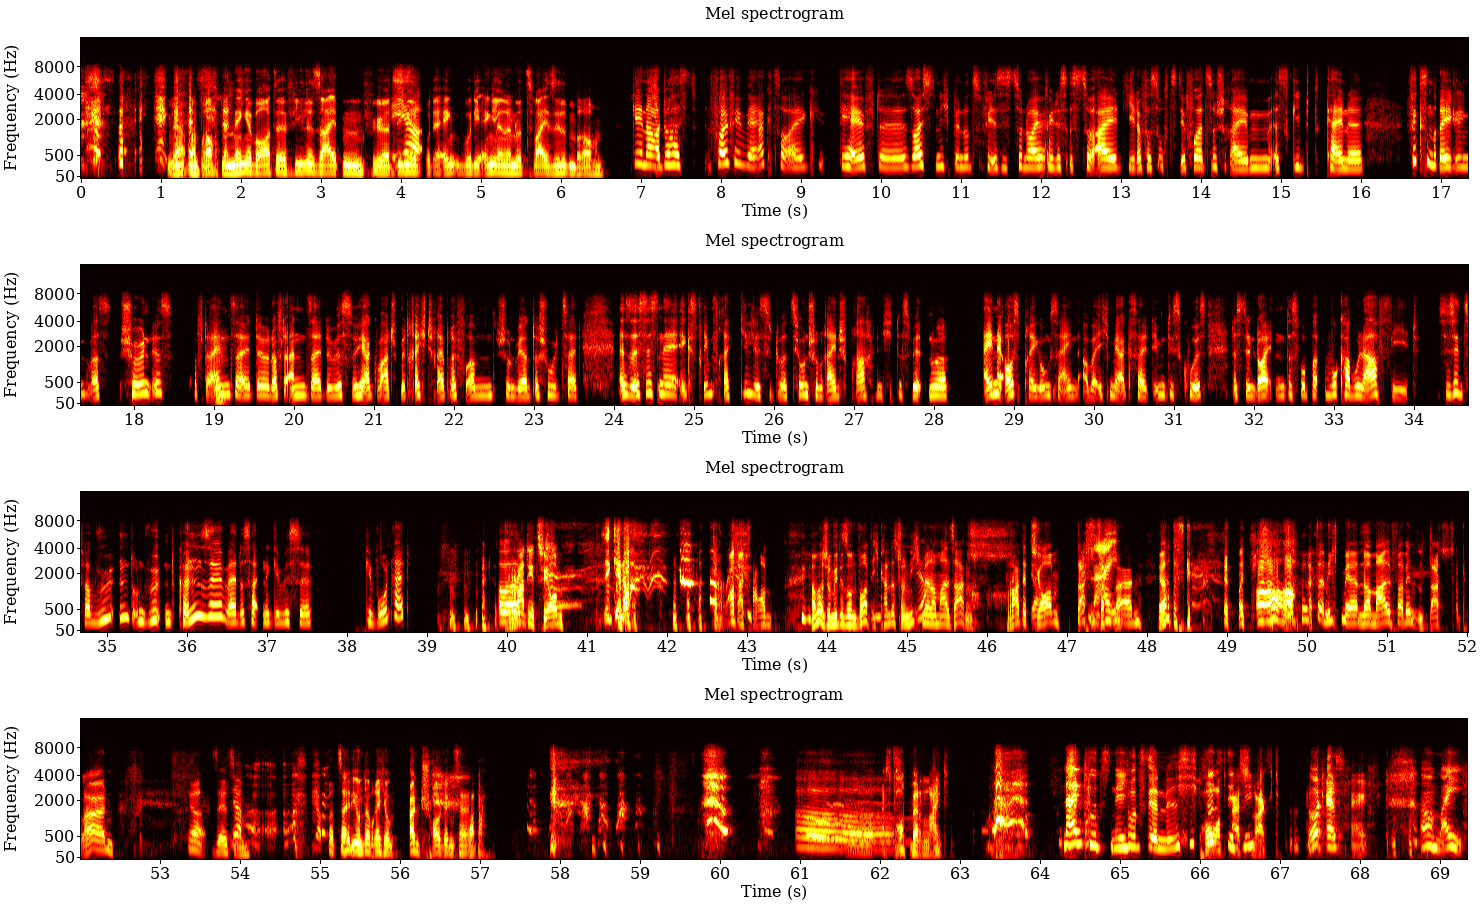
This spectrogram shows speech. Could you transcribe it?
Ja, man braucht eine Menge Worte, viele Seiten für Dinge, Ja. wo, der Eng wo die Engländer nur zwei Silben brauchen. Genau, du hast voll viel Werkzeug, die Hälfte sollst du nicht benutzen, vieles ist zu neu, vieles ist zu alt, jeder versucht es dir vorzuschreiben, es gibt keine fixen Regeln, was schön ist auf der Mhm. einen Seite und auf der anderen Seite wirst du herquatscht mit Rechtschreibreformen schon während der Schulzeit. Also es ist eine extrem fragile Situation, schon rein sprachlich. Das wird nur eine Ausprägung sein, aber ich merke es halt im Diskurs, dass den Leuten das Vok Vokabular fehlt. Sie sind zwar wütend und wütend können sie, weil das hat eine gewisse Gewohnheit. Aber Tradition. genau, Tradition. Haben wir schon wieder so ein Wort? Ich kann das schon nicht Ja. mehr normal sagen. Tradition, das ist der Nein. Plan. Ja, das ich Oh. kann das nicht mehr normal verwenden. Das ist der Plan. Ja, seltsam. Verzeih die Unterbrechung. Entschuldigung, Herr Potter. oh. Es tut mir leid. Nein, tut's nicht. tut's dir nicht. Tod, dir es nicht. läuft. Tut es nicht. Oh mei.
